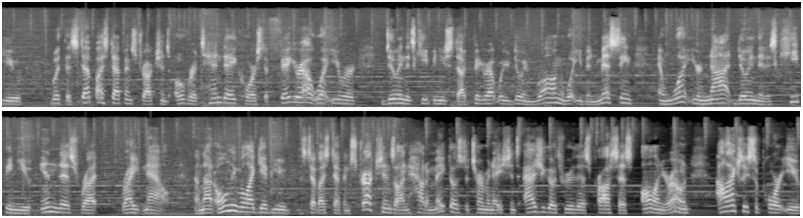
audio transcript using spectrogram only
you with the step by step instructions over a 10 day course to figure out what you were doing that's keeping you stuck, figure out what you're doing wrong and what you've been missing, and what you're not doing that is keeping you in this rut right now. Now, not only will I give you the step by step instructions on how to make those determinations as you go through this process all on your own, I'll actually support you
